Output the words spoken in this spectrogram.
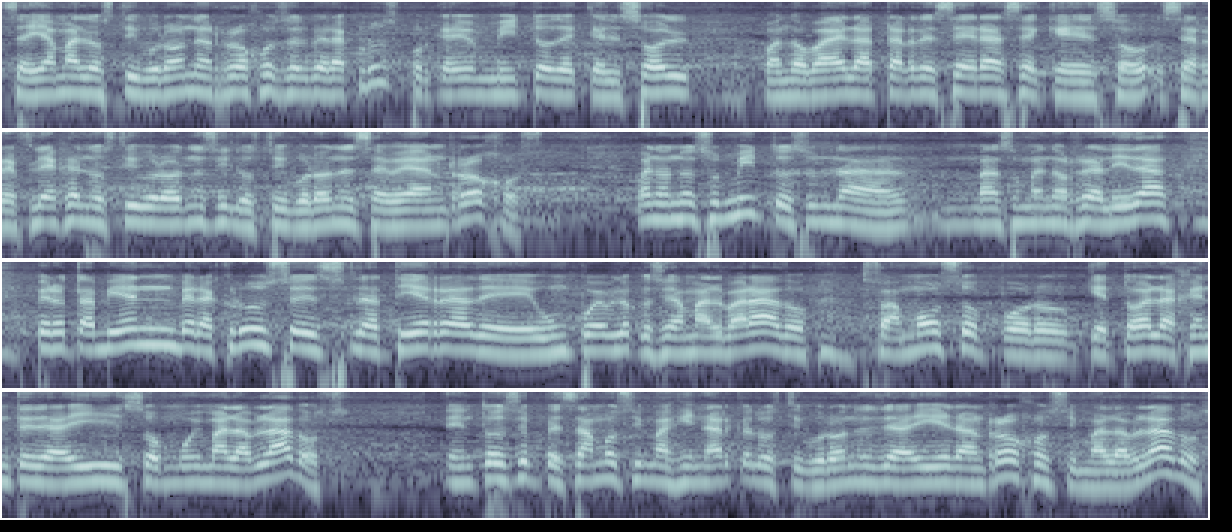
se llama los tiburones rojos del Veracruz porque hay un mito de que el sol cuando va el atardecer hace que se reflejen los tiburones y los tiburones se vean rojos bueno, no es un mito, es una más o menos realidad. Pero también Veracruz es la tierra de un pueblo que se llama Alvarado, famoso porque toda la gente de ahí son muy mal hablados. Entonces empezamos a imaginar que los tiburones de ahí eran rojos y mal hablados.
